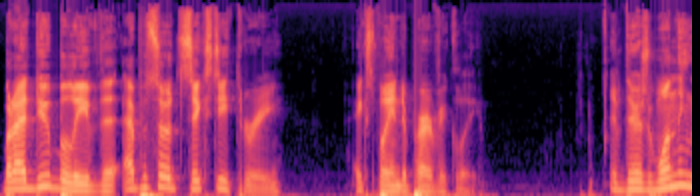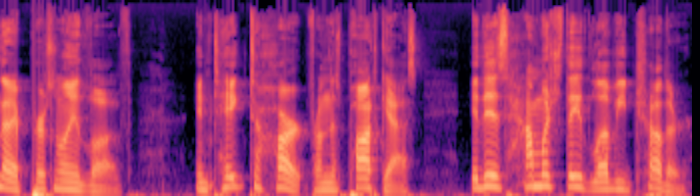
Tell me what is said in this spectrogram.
but I do believe that episode 63 explained it perfectly. If there's one thing that I personally love and take to heart from this podcast, it is how much they love each other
